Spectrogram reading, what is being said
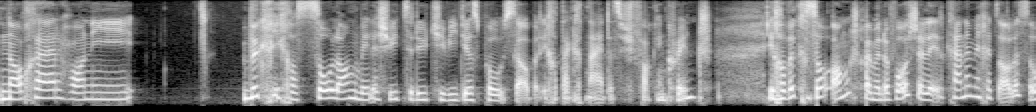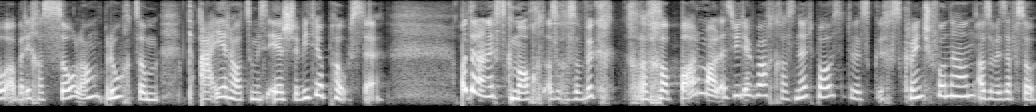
nachher habe ich wirklich, ich habe so lange schweizerdeutsche Videos posten, aber ich habe gedacht, nein, das ist fucking cringe. Ich habe wirklich so Angst, kann ich mir das vorstellen. Ihr kennt mich jetzt alle so, aber ich habe so lange gebraucht, um die Eier haben, um mein erstes Video zu posten. Und dann habe ich es gemacht. Also ich, also wirklich, ich habe ein paar Mal ein Video gemacht, ich habe es nicht gepostet, weil ich es cringe gefunden habe. Also weil es einfach so,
